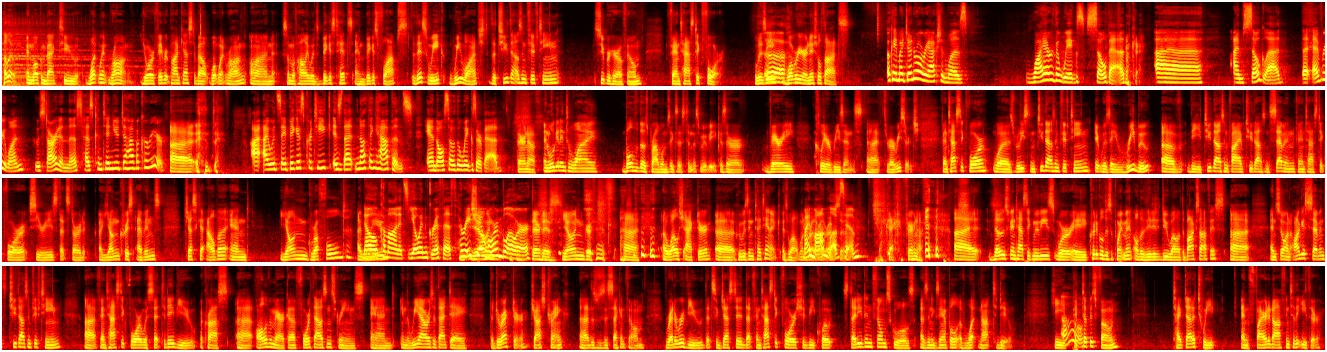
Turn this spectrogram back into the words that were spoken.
Hello, and welcome back to What Went Wrong, your favorite podcast about what went wrong on some of Hollywood's biggest hits and biggest flops. This week, we watched the 2015 superhero film Fantastic Four. Lizzie, what were your initial thoughts? Okay, my general reaction was, why are the wigs so bad? Okay. Uh, I'm so glad that everyone who starred in this has continued to have a career. Uh, I, I would say biggest critique is that nothing happens, and also the wigs are bad. fair enough. And we'll get into why both of those problems exist in this movie because there are very clear reasons uh, through our research. Fantastic Four was released in 2015. It was a reboot of the 2005 2007 Fantastic Four series that starred a young Chris Evans, Jessica Alba, and Jon Gruffold. I No, believe. come on, it's Ioan Gruffudd, Horatio Hornblower. There it is, Ioan Gruffudd, uh, a Welsh actor uh, who was in Titanic as well. My mom loves him. Okay, fair enough. uh, those fantastic movies were a critical disappointment, although they did do well at the box office. Uh, and so on August 7th, 2015, uh, Fantastic Four was set to debut across uh, all of America, 4,000 screens. And in the wee hours of that day, the director, Josh Trank, uh, this was his second film, read a review that suggested that Fantastic Four should be, quote, studied in film schools as an example of what not to do. He Oh. picked up his phone, typed out a tweet, and fired it off into the ether.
